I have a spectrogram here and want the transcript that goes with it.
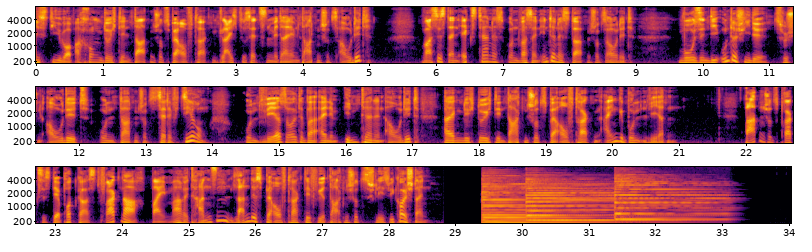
Ist die Überwachung durch den Datenschutzbeauftragten gleichzusetzen mit einem Datenschutzaudit? Was ist ein externes und was ein internes Datenschutzaudit? Wo sind die Unterschiede zwischen Audit und Datenschutzzertifizierung? Und wer sollte bei einem internen Audit eigentlich durch den Datenschutzbeauftragten eingebunden werden? Datenschutzpraxis, der Podcast, fragt nach bei Marit Hansen, Landesbeauftragte für Datenschutz Schleswig-Holstein.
